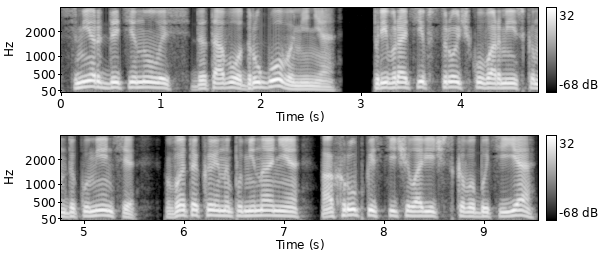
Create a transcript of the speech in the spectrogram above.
Смерть дотянулась до того другого меня, превратив строчку в армейском документе в этакое напоминание о хрупкости человеческого бытия,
